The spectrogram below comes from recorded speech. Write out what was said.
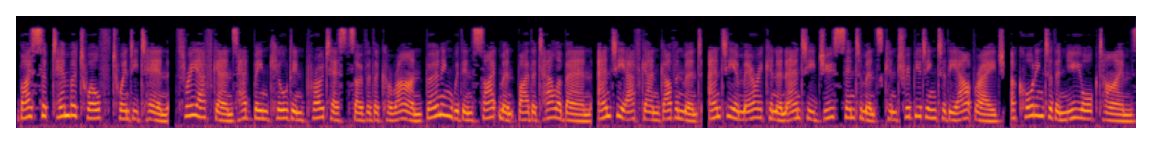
By September 12, 2010, three Afghans had been killed in protests over the Quran burning with incitement by the Taliban, anti-Afghan government, anti-American and anti-Jew sentiments contributing to the outrage, according to The New York Times.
